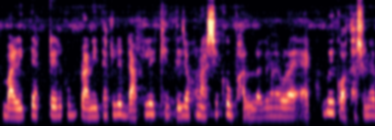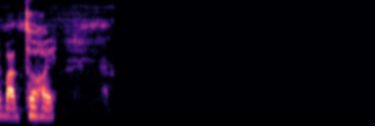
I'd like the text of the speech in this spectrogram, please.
বাড়িতে একটা এরকম প্রাণী থাকলে ডাকলে খেতে যখন আসে খুব ভালো লাগে। মানে ওরা খুবই কথা শুনে বাধ্য হয়।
